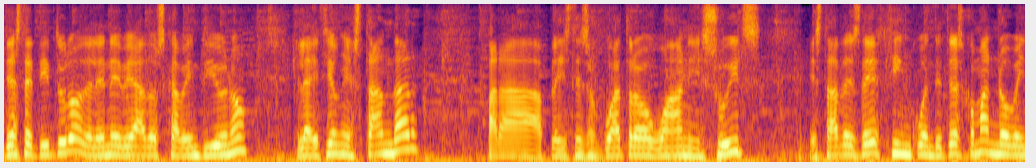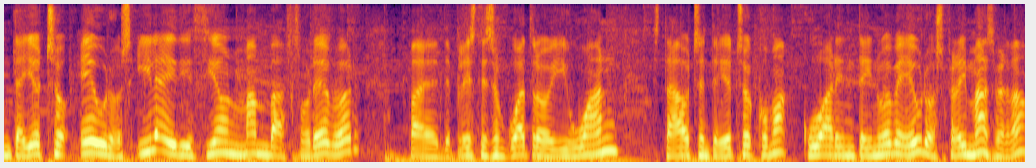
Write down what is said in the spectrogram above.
de este título, del NBA 2K21, la edición estándar para PlayStation 4, One y Switch está desde 53,98 euros. Y la edición Mamba Forever de PlayStation 4 y One está a 88,49 euros. Pero hay más, ¿verdad?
